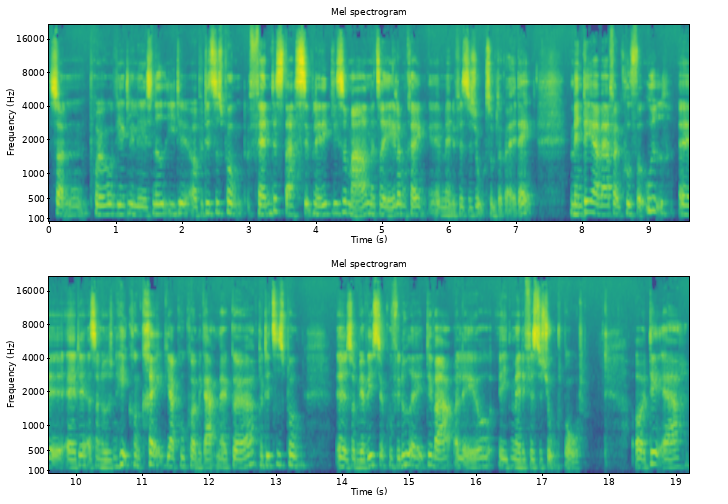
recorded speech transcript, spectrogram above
sådan prøve at virkelig læse ned i det. Og på det tidspunkt fandtes der simpelthen ikke lige så meget materiale omkring øh, manifestation, som der gør i dag. Men det jeg i hvert fald kunne få ud øh, af det, altså noget sådan helt konkret, jeg kunne komme i gang med at gøre på det tidspunkt, øh, som jeg vidste, jeg kunne finde ud af, det var at lave et manifestationsbord. Og det er,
